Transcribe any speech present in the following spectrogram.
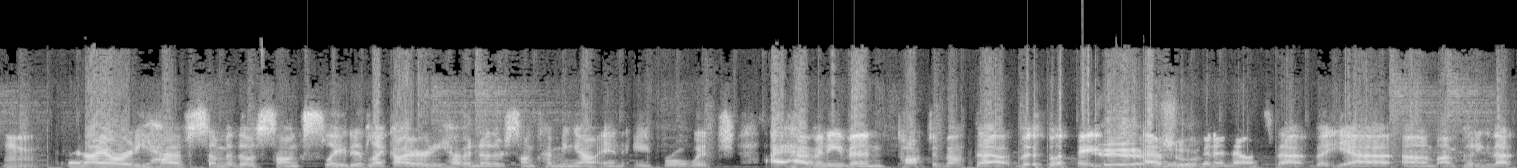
Mm, and I already have some of those songs slated. Like I already have another song coming out in April, which I haven't even talked about that, but like Yeah, I haven't sure. even announced that. But yeah, um, I'm putting that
